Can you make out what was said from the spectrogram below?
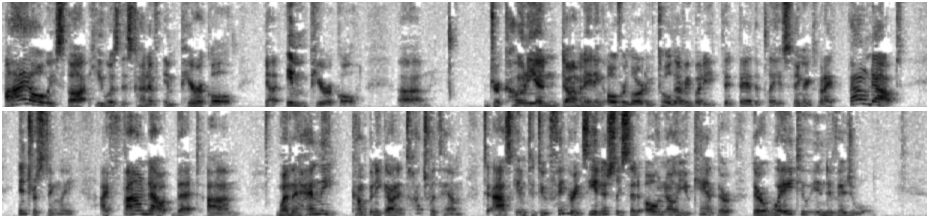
I always thought he was this kind of empirical, uh, empirical. Um, draconian dominating overlord who told everybody that they had to play his fingerings. But I found out interestingly, I found out that um, when the Henle company got in touch with him to ask him to do fingerings, he initially said, "Oh no, you can't. They're they're way too individual.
